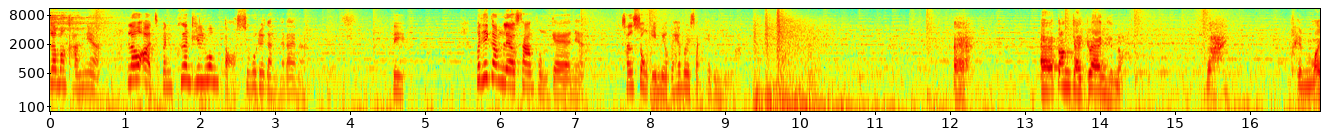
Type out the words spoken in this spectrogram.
แล้วบางครั้งเนี่ย เราอาจจะเป็นเพื่อนที่ร่วมต่อสู้ด้วยกันก็ได้นะ นี่พฤติกรรมเลวทรามของแกเนี่ย ฉันส่งอีเมลไปให้บริษัทแกดูหมดละ แอร์แอร์ตั้งใจแกล้งเทนเหรอ ได้เทนไม่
